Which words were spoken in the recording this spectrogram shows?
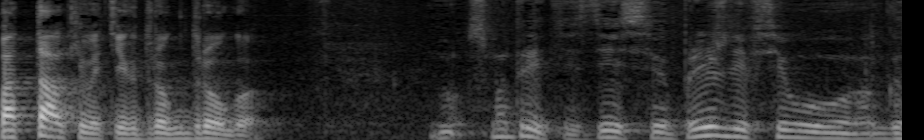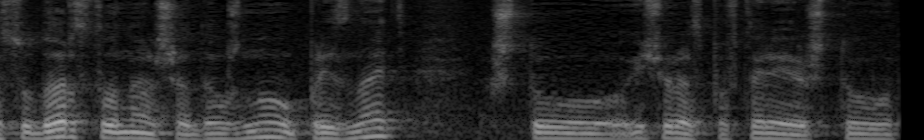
подталкивать их друг к другу? Ну, смотрите, здесь прежде всего государство наше должно признать, что, еще раз повторяю, что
